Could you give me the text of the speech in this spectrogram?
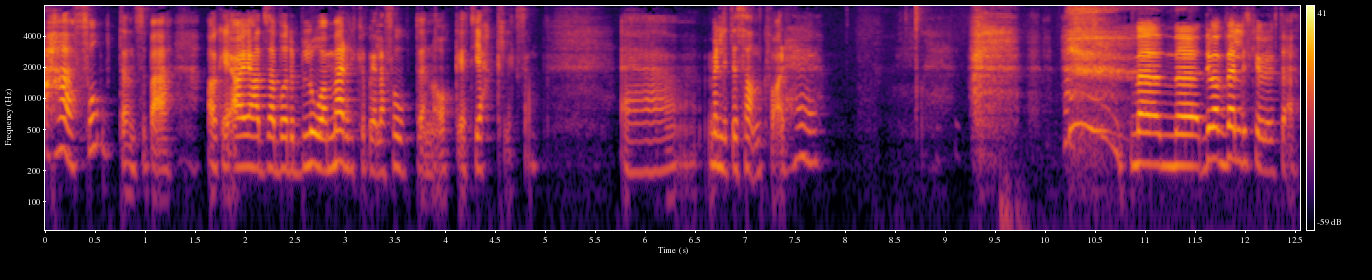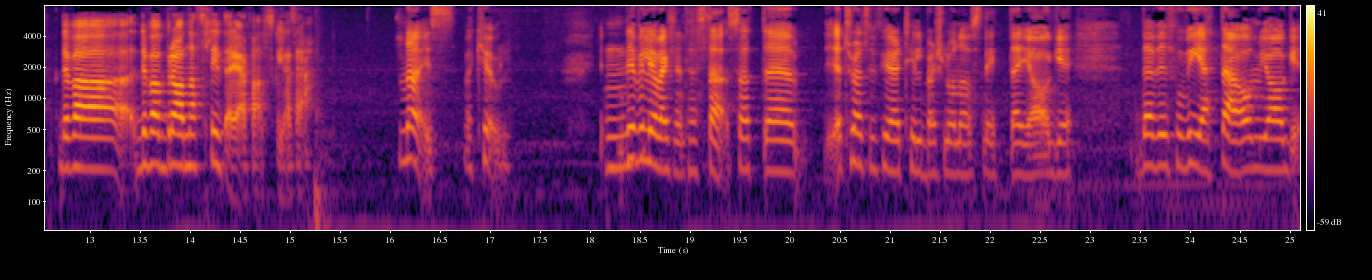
aha, foten. Så bara, okej, ja, jag hade så både blåmärke på hela foten och ett jack liksom. Ehm, med lite sand kvar. Men eh, det var väldigt kul ute. Det var, det var bra nattliv där i alla fall skulle jag säga. Nice, vad kul. Det vill jag verkligen testa. Så att eh, jag tror att vi får göra ett till Barcelona-avsnitt där jag där vi får veta om jag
